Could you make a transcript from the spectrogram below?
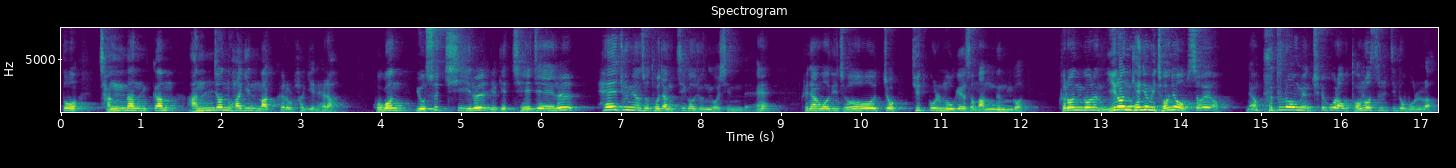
또 장난감 안전 확인 마크를 확인해라. 그건 요 수치를 이렇게 제재를 해주면서 도장 찍어준 것인데 그냥 어디 저쪽 뒷골목에서 만든 것 그런 거는 이런 개념이 전혀 없어요. 그냥 부드러우면 최고라고 더 넣었을지도 몰라.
